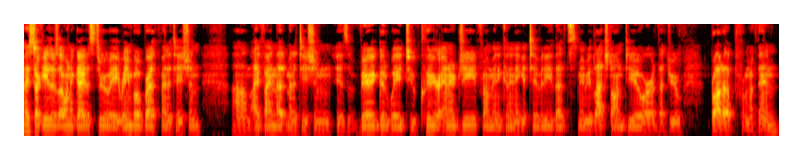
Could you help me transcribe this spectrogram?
Hi Stargazers, I want to guide us through a rainbow breath meditation. Um, I find that meditation is a very good way to clear your energy from any kind of negativity that's maybe latched onto you or that you brought up from within.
